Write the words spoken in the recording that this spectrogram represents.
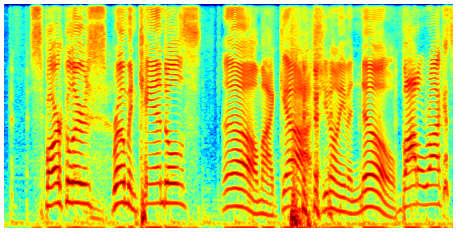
Sparklers, Roman candles. Oh my gosh, you don't even know. Bottle rockets.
